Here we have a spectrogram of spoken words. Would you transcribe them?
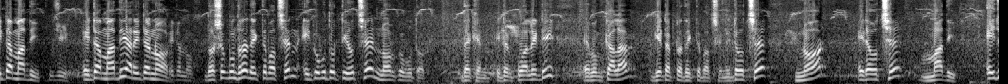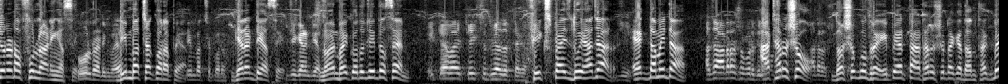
এটা মাদি। এটা মাদি আর এটা নর। এটা নর। দর্শক বন্ধুরা দেখতে পাচ্ছেন এই কবুতরটি হচ্ছে নর কবুতর। দেখেন এটার কোয়ালিটি এবং কালার গেট আপটা দেখতে পাচ্ছেন। এটা হচ্ছে নর এটা হচ্ছে মাদি। এই জোড়াটা ফুল রানিং আছে। ফুল রানিং ভাই। ডিম বাচ্চা করা পেয়ার ডিম বাচ্চা করা। গ্যারান্টি আছে। জি গ্যারান্টি আছে। নয়ন ভাই কত যেতেছেন এটা ভাই ফিক্স দুই হাজার টাকা। ফিক্স প্রাইস দুই হাজার? একদম এটা? আচ্ছা আঠারোশো করে দিন আঠারোশো? দর্শক বন্ধুরা এই পেয়ারটা আঠারোশো টাকা দাম থাকবে।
